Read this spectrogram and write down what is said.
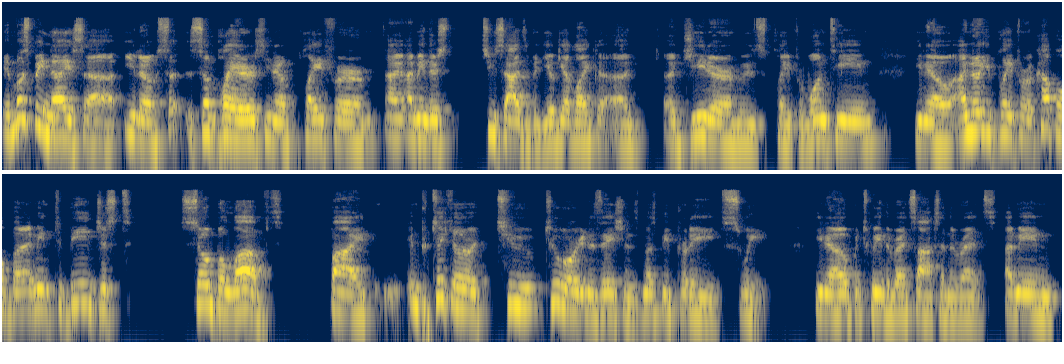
It must be nice, uh, you know. So, some players, you know, play for. I, I mean, there's two sides of it. You'll get like a, a Jeter who's played for one team you know, I know you played for a couple, but I mean, to be just so beloved by, in particular, two two organizations must be pretty sweet. You know, between the Red Sox and the Reds. I mean,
